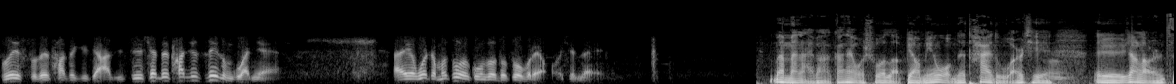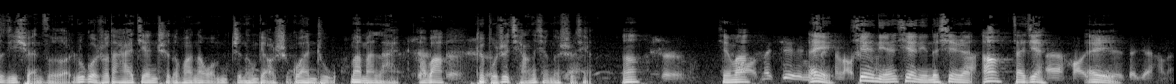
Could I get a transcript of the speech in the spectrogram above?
死也死在他这个家里。就现在他就是这种观念。哎呀，我怎么做工作都做不了。现在慢慢来吧。刚才我说了，表明我们的态度，而且呃，让老人自己选择。如果说他还坚持的话，那我们只能表示关注，慢慢来，好吧？这不是强行的事情啊。是。行吗？好，那谢谢您，哎，谢谢您，谢谢您的信任啊！再见。哎，好，哎，再见，好了。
